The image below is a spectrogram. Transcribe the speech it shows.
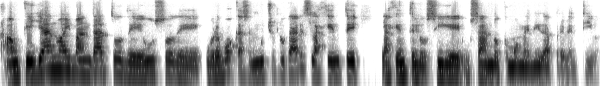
aunque ya no hay mandato de uso de cubrebocas en muchos lugares, la gente, la gente lo sigue usando como medida preventiva.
